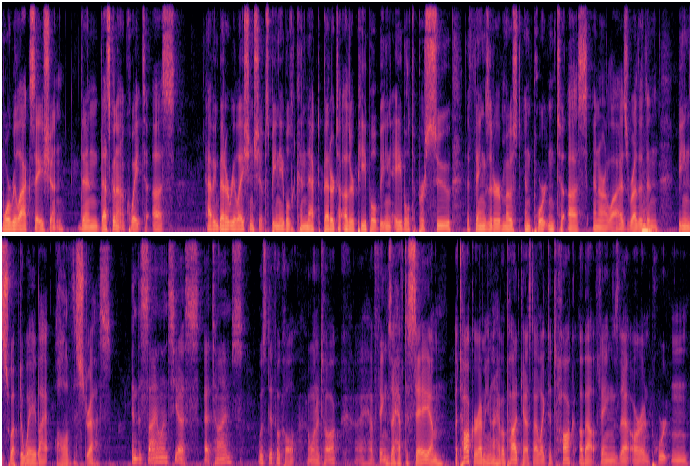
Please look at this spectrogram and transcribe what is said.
more relaxation, then that's going to equate to us having better relationships, being able to connect better to other people, being able to pursue the things that are most important to us in our lives rather than being swept away by all of the stress. And the silence, yes, at times was difficult. I want to talk. I have things I have to say. I'm a talker. I mean, I have a podcast. I like to talk about things that are important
